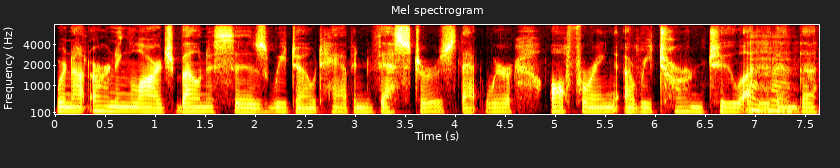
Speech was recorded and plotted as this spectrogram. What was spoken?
we're not earning large bonuses. We don't have investors that we're offering a return to other mm-hmm. than the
